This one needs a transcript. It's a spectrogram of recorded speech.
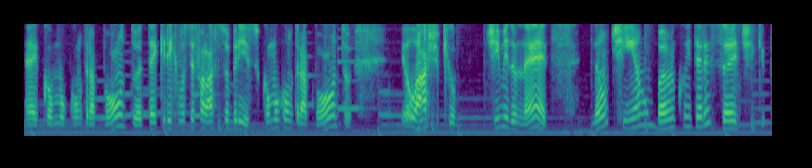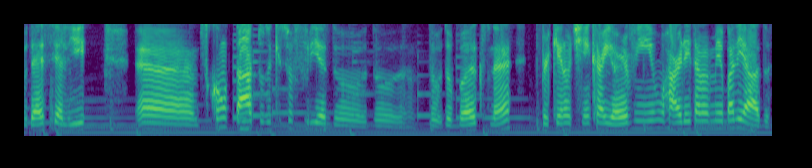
é, como contraponto, até queria que você falasse sobre isso. Como contraponto, eu acho que o time do Nets não tinha um banco interessante que pudesse ali é, descontar tudo que sofria do, do, do, do Bucks, né? Porque não tinha Kyrie Irving e o Harden tava meio baleado.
